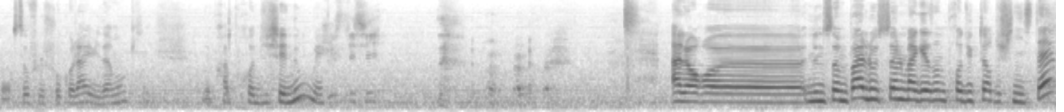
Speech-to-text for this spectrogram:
Bon, sauf le chocolat, évidemment, qui n'est pas produit chez nous. Mais... Juste ici. Alors, euh, nous ne sommes pas le seul magasin de producteurs du Finistère.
